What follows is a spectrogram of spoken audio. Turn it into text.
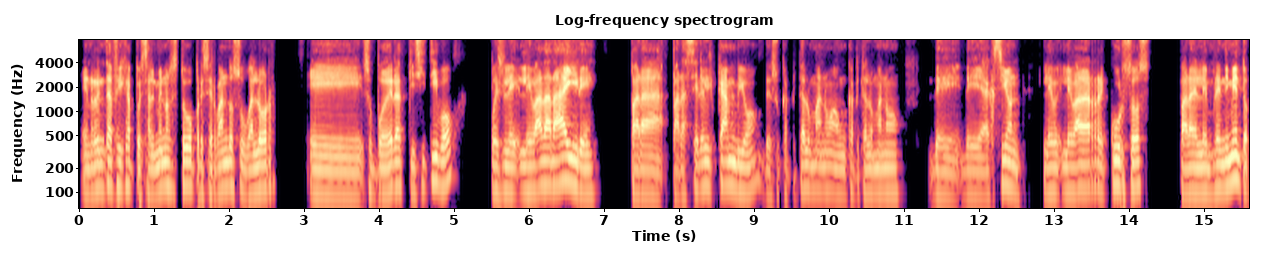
en renta fija, pues al menos estuvo preservando su valor, eh, su poder adquisitivo, pues le, va a dar aire para, hacer el cambio de su capital humano a un capital humano de, acción, le va a dar recursos para el emprendimiento.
